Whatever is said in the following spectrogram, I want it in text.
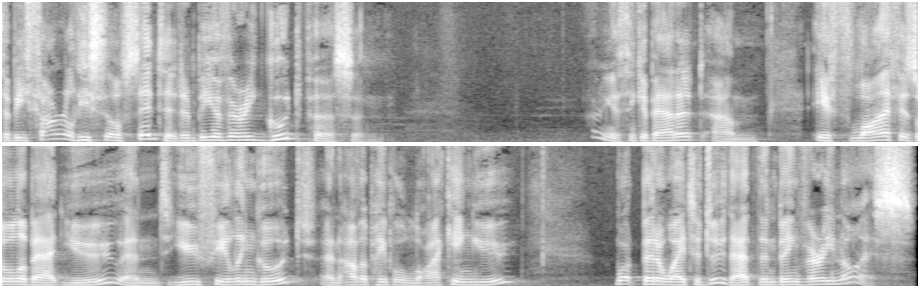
to be thoroughly self centered and be a very good person. When you think about it, um, if life is all about you and you feeling good and other people liking you, what better way to do that than being very nice?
